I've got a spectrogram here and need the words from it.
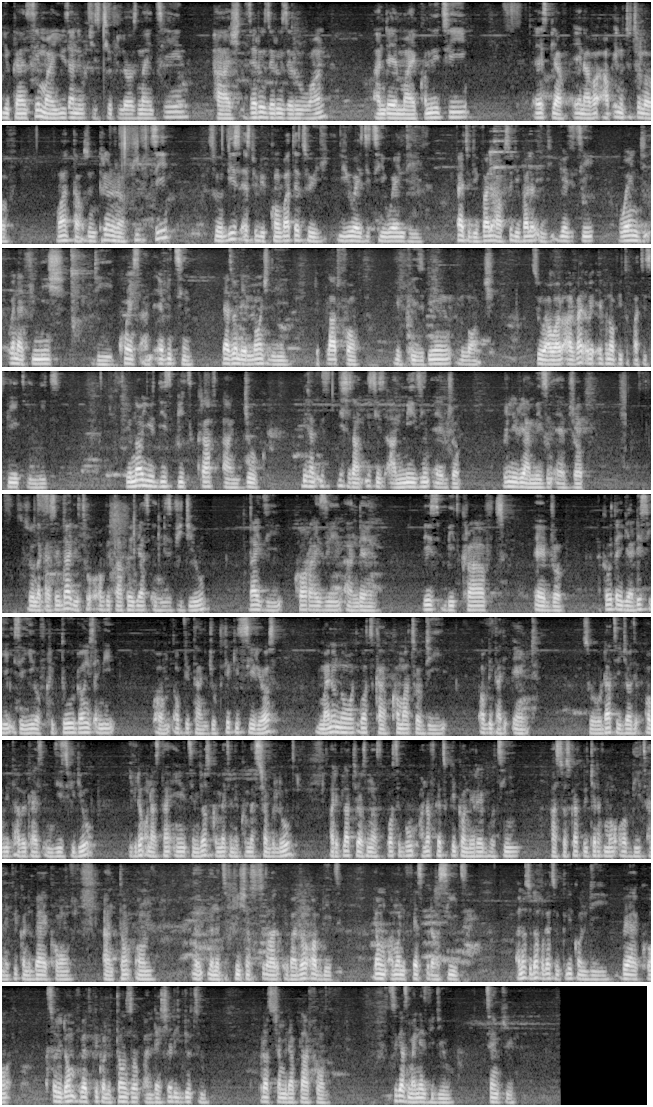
you can see my username which is Theophilus19 hash 0001 and then my community SPF and I've, in a total of 1350 so this SP be converted to USDT when the to the value I've seen the value in the USDT when the, when I finish the quest and everything. That's when they launch the the platform if it's being launched. So I will advise everyone of you to participate in it. Do not use this Bitcraft and joke. This is this is an this is amazing airdrop. Really really amazing airdrop. So like i said that is two of the top packages in this video. That is the core rising and then this bitcraft airdrop. Like can tell you this year is a year of crypto. Don't use any um, update and joke. Take it serious. You might not know what, what can come out of the update at the end. So that is just the update I guys in this video. If you don't understand anything, just comment in the comment section below. I'll reply to you as soon as possible. And don't forget to click on the red button and subscribe to the channel for more updates and then click on the bell icon and turn on your, your notifications so that if I do update, then I'm on the first page I'll see it. And also don't forget to click on the bell icon. Sorry, don't forget to click on the thumbs up and then share the video to other social media platform. See you guys in my next video. Thank you.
